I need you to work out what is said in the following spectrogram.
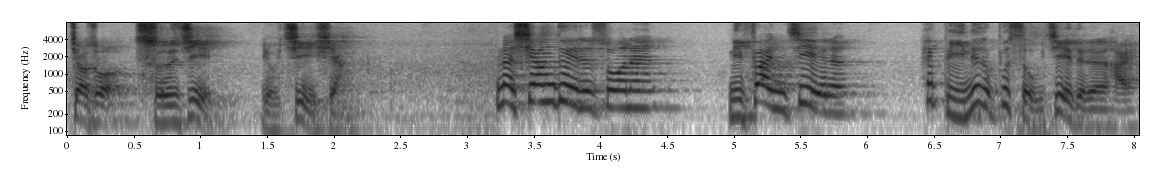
叫做持戒有戒相。那相对的说呢，你犯戒呢，还比那个不守戒的人还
